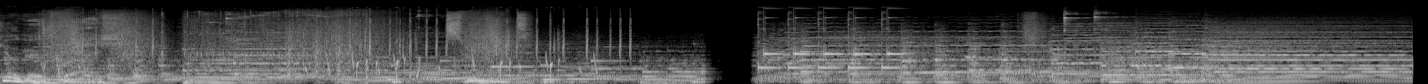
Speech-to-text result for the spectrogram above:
Sugar Crush.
